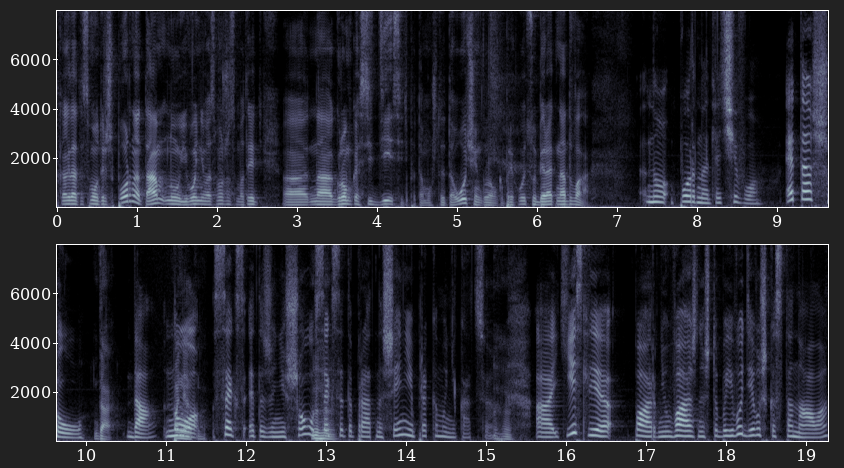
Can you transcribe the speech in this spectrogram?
когда ты смотришь порно, там, ну, его невозможно смотреть э, на громкости 10, потому что это очень громко, приходится убирать на 2. Но порно для чего? Это шоу, Да. да, но Понятно. секс это же не шоу, Мгм. секс это про отношения и про коммуникацию. Мгм. А, если парню важно, чтобы его девушка стонала.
